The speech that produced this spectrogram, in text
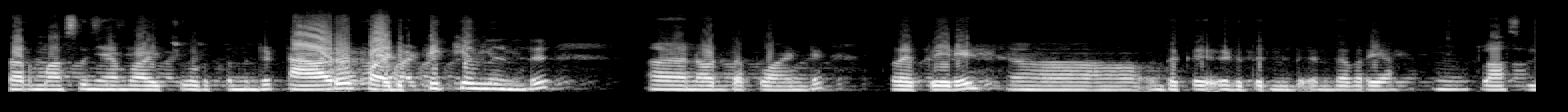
കർമാസ് ഞാൻ വായിച്ചു കൊടുക്കുന്നുണ്ട്. ടാരോ പഠിപ്പിക്കുന്നുണ്ട്. നോട്ട് ദ പോയിന്റ് കുറെ പേര് ഇതൊക്കെ എടുത്തിട്ടുണ്ട്. എന്താ പറയാ? ക്ലാസ്സിൽ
